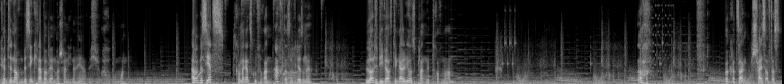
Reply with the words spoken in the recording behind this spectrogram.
Könnte noch ein bisschen knapper werden wahrscheinlich nachher. Ich, oh Mann. Aber bis jetzt kommen wir ganz gut voran. Ach, das sind wieder so eine Leute, die wir auf den Galionsplanken getroffen haben. Ach. Ich wollte gerade sagen, scheiß auf das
